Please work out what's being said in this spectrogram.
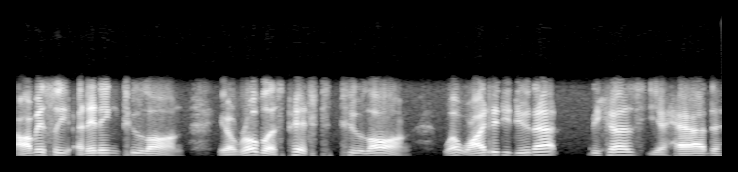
obviously an inning too long. You know Robles pitched too long. Well, why did you do that? Because you had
